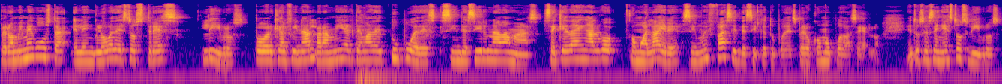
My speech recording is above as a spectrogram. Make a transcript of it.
Pero a mí me gusta el englobe de estos tres libros, porque al final para mí el tema de tú puedes sin decir nada más se queda en algo como al aire, sí, muy fácil decir que tú puedes, pero ¿cómo puedo hacerlo? Entonces en estos libros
